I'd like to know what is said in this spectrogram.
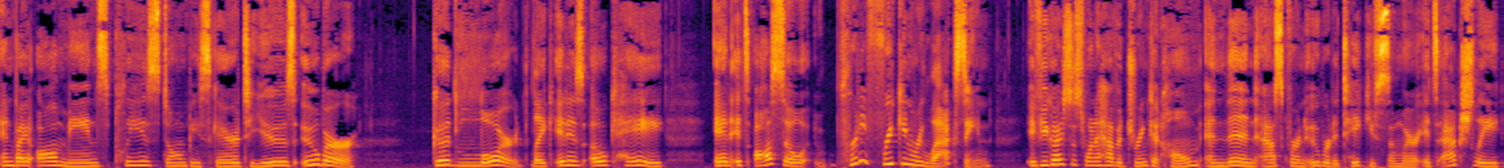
And by all means, please don't be scared to use Uber. Good Lord. Like it is okay. And it's also pretty freaking relaxing. If you guys just want to have a drink at home and then ask for an Uber to take you somewhere, it's actually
